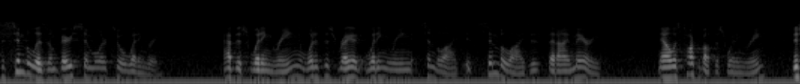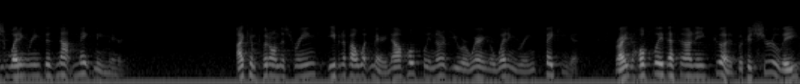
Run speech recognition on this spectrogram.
It's a symbolism very similar to a wedding ring. I have this wedding ring, and what does this wedding ring symbolize? It symbolizes that I'm married. Now, let's talk about this wedding ring. This wedding ring does not make me married. I can put on this ring even if I wasn't married. Now, hopefully, none of you are wearing a wedding ring faking it, right? Hopefully, that's not any good because surely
